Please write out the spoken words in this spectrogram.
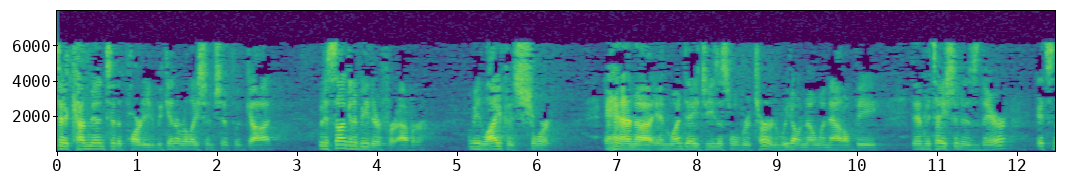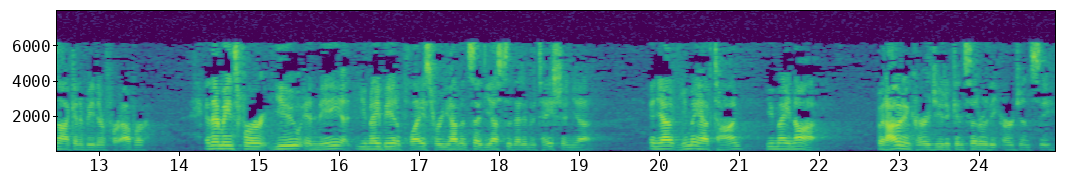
to come into the party, to begin a relationship with God. But it's not going to be there forever. I mean, life is short. And, uh, and one day Jesus will return. We don't know when that'll be. The invitation is there. It's not going to be there forever. And that means for you and me, you may be at a place where you haven't said yes to that invitation yet. And yet, you may have time, you may not. But I would encourage you to consider the urgency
